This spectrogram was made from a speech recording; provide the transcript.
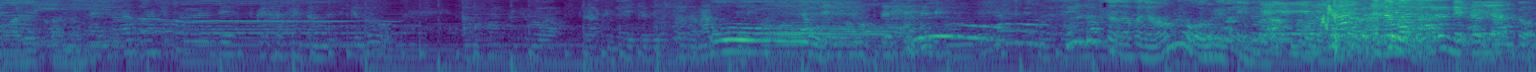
もあるかな最初夏の曲で作り始めたんですけどあこの曲はフランクに提供できそうだなって選択肢の中にあんのが嬉しいねいやいやいやフランクって名前があるんですよちゃんと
